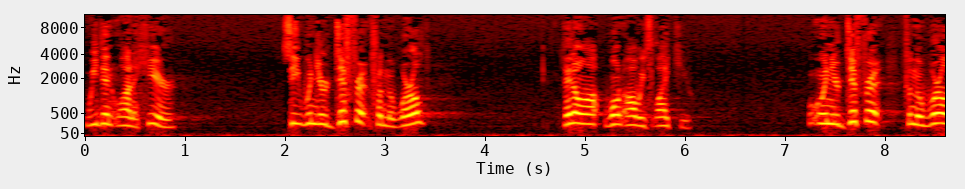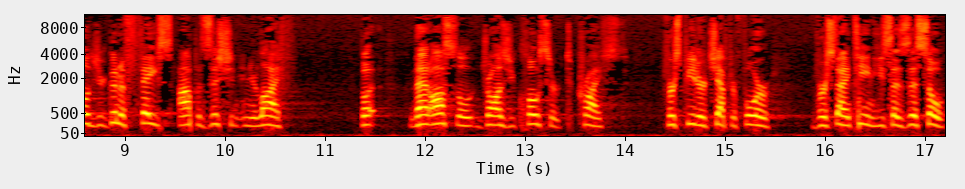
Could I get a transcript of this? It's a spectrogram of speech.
we didn't want to hear. See, when you're different from the world, they don't, won't always like you. When you're different from the world, you're going to face opposition in your life. But that also draws you closer to Christ. 1 Peter chapter 4, verse 19, he says this, so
